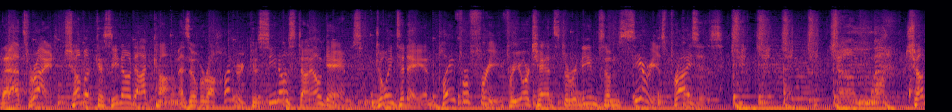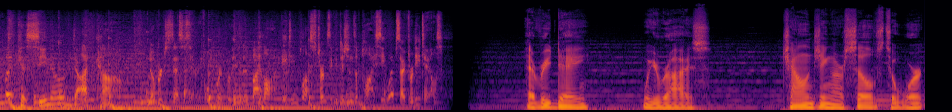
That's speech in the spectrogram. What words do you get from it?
That's right. ChumbaCasino.com has over 100 casino style games. Join today and play for free for your chance to redeem some serious prizes. ChumbaCasino.com. No purchase necessary. Prohibited by law. 18 plus terms and conditions apply. See website for details. Every day, we rise, challenging ourselves to work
